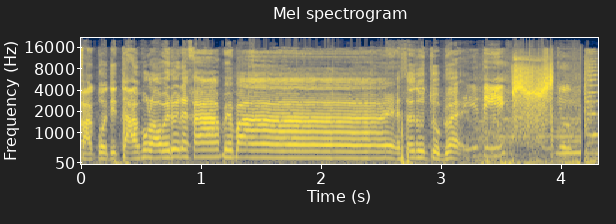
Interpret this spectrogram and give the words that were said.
ฝากกดติดตามพวกเราไว้ด้วยนะครับ บ๊ายบายสนุกจุบด้วยดีดี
